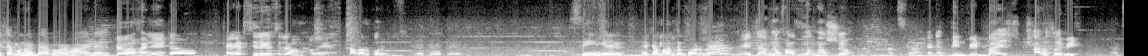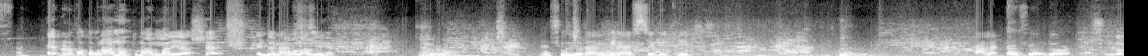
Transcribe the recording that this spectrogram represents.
এটা মনে হয় ব্যবহার হয় নাই। ব্যবহার হয় না এটা প্যাকেট ছিঁড়ে গেছিল আমি খাবার করে সিঙ্গেল এটা কত পড়বে? এটা আপনার পাঁচ হাজার পাঁচশো। আচ্ছা। এটা তিন ফিট বাই সাড়ে ছয় ফিট আচ্ছা। এরপরে কতগুলো নতুন আলমারি আসছে? এটা ডাবল আসছে। আলমিরা। হ্যাঁ, সুন্দর আলমিরা আসছে দেখি। কালারটাও সুন্দর। সুন্দর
